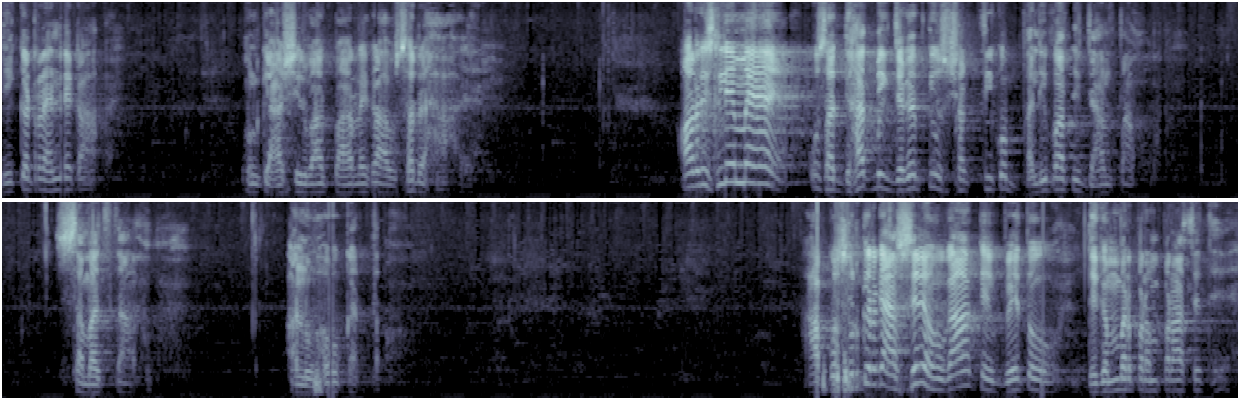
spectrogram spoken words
निकट रहने का, उनके आशीर्वाद पाने का अवसर रहा है। और इसलिए मैं उस आध्यात्मिक जगत की उस शक्ति को भली भांति जानता हूँ, समझता हूँ, अनुभव करता हूँ। आपको सुनकर के आश्चर्य होगा कि वे तो दिगंबर परंपरा से थे।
